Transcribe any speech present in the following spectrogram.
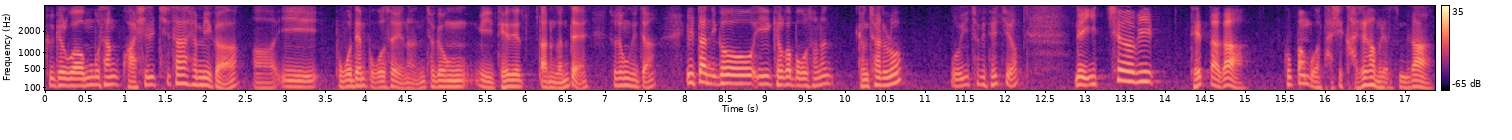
그 결과 업무상 과실치사 혐의가 어, 이 보고된 보고서에는 적용이 됐다는 건데 조정 기자 일단 이거 이 결과 보고서는 경찰로 어, 이첩이 됐지요. 네, 이첩이 됐다가 국방부가 다시 가져가 버렸습니다.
